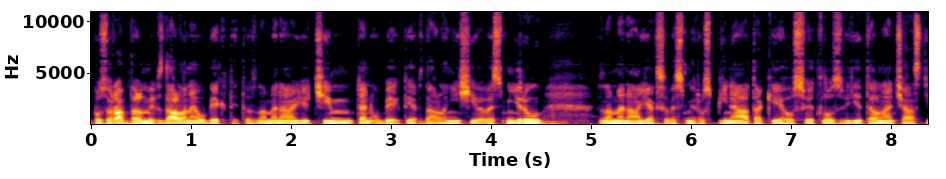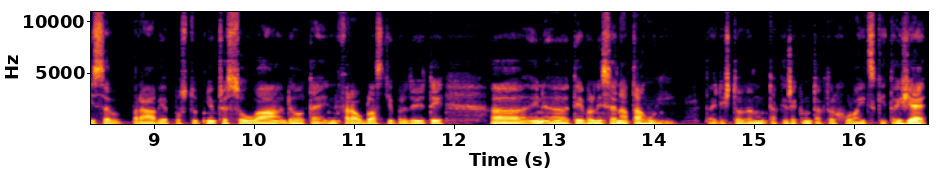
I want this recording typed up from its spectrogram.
pozorovat velmi vzdálené objekty. To znamená, že čím ten objekt je vzdálenější ve vesmíru, znamená, že jak se vesmír rozpíná, tak jeho světlo z viditelné části se právě postupně přesouvá do té infraoblasti, protože ty, in, uh, ty vlny se natahují tak když to vemu, tak řeknu tak trochu laicky. Takže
